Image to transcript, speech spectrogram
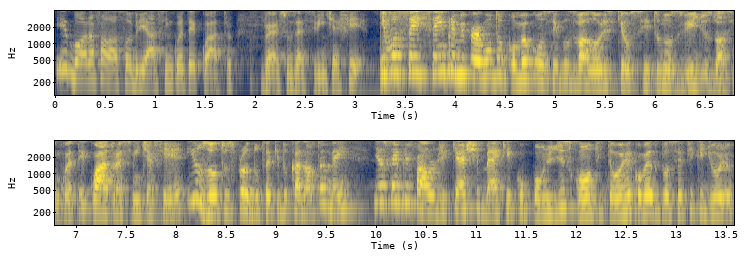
e bora falar sobre A54 versus S20 FE. E vocês sempre me perguntam como eu consigo os valores que eu cito nos vídeos do A54, S20 FE e os outros produtos aqui do canal também. E eu sempre falo de cashback e cupom de desconto, então eu recomendo que você fique de olho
